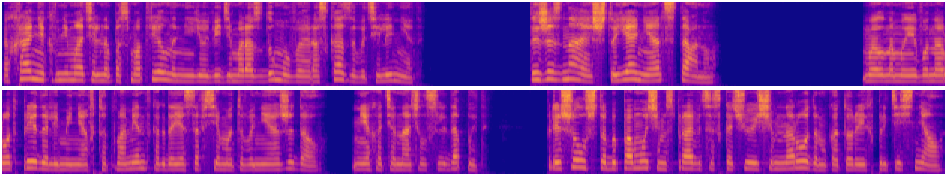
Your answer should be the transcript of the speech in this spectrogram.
Охранник внимательно посмотрел на нее, видимо, раздумывая, рассказывать или нет. «Ты же знаешь, что я не отстану». Мелном и его народ предали меня в тот момент, когда я совсем этого не ожидал. Нехотя начал следопыт. Пришел, чтобы помочь им справиться с кочующим народом, который их притеснял,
